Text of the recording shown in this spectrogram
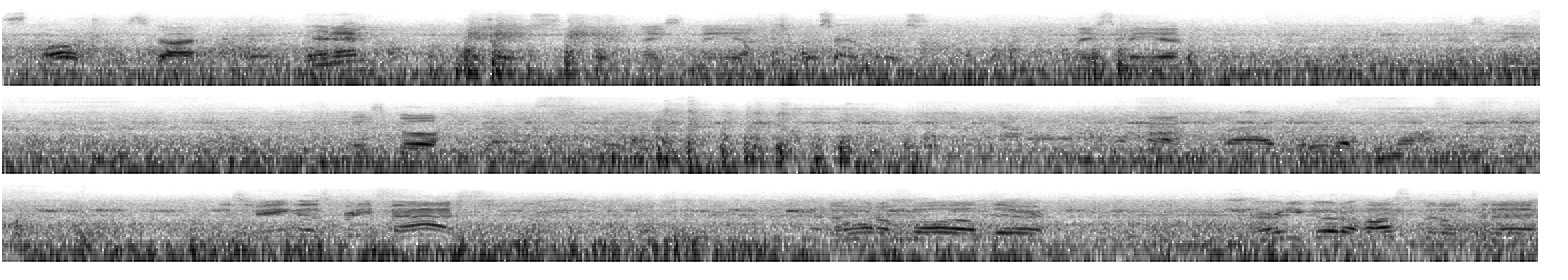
Scott. Scott. Your name? Nice to meet you. Los Angeles. Nice to meet you. Nice to meet you. It's cool. Huh. This train goes pretty fast. Don't want to fall out there. I already go to hospital today.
